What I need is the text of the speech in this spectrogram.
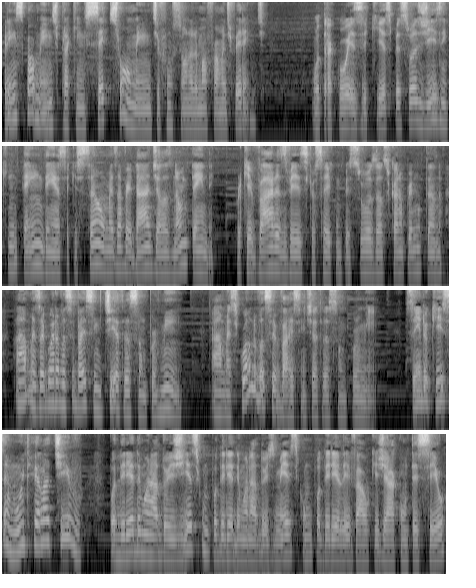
principalmente para quem sexualmente funciona de uma forma diferente. Outra coisa é que as pessoas dizem que entendem essa questão, mas na verdade elas não entendem. Porque várias vezes que eu saí com pessoas, elas ficaram perguntando: Ah, mas agora você vai sentir atração por mim? Ah, mas quando você vai sentir atração por mim? Sendo que isso é muito relativo. Poderia demorar dois dias, como poderia demorar dois meses, como poderia levar o que já aconteceu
